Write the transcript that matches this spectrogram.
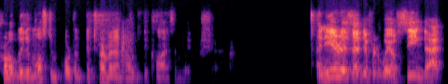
probably the most important determinant of the declines in labor share. And here is a different way of seeing that.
